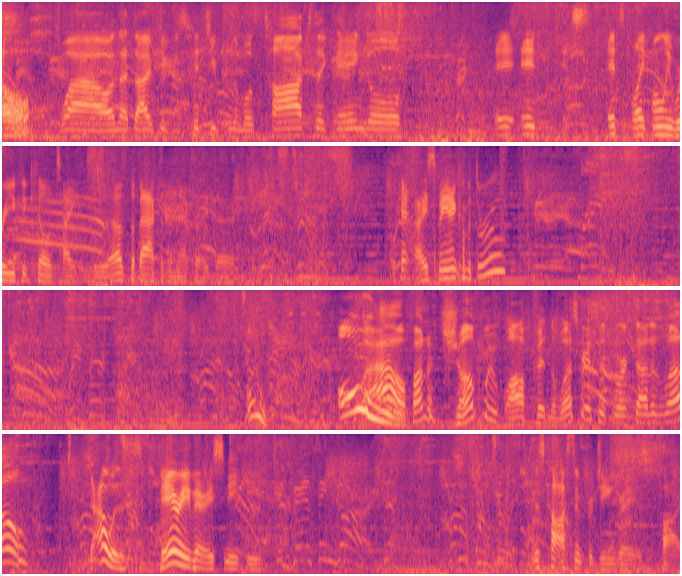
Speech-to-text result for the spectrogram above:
Oh, Wow, and that dive kick just hits you from the most toxic angle. it, it, it's, it's like only where you could kill a Titan, dude. That was the back of the neck right there. Okay, Iceman coming through. Oh, oh! Wow, found a jump loop off it, and the Wesker assist worked out as well. That was very, very sneaky. This costume for Jean Grey is fire,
